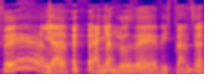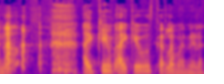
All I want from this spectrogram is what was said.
sé. Y a años luz de distancia, ¿no? Hay que, hay que buscar la manera.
